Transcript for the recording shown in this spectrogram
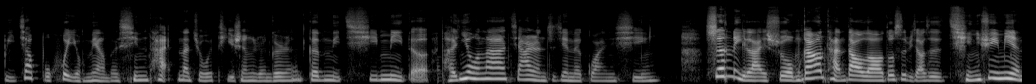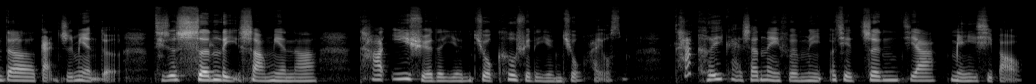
比较不会有那样的心态，那就会提升人跟人跟你亲密的朋友啦、家人之间的关系。生理来说，我们刚刚谈到了都是比较是情绪面的、感知面的，其实生理上面呢。它医学的研究、科学的研究还有什么？它可以改善内分泌，而且增加免疫细胞。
